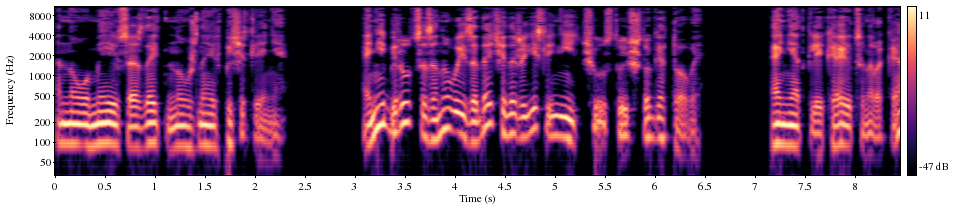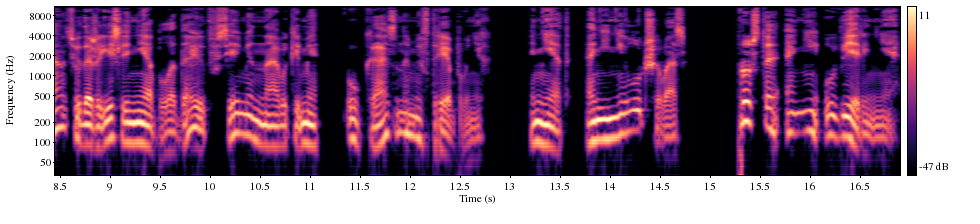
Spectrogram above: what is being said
но умеют создать нужное впечатление. Они берутся за новые задачи, даже если не чувствуют, что готовы. Они откликаются на вакансию, даже если не обладают всеми навыками, указанными в требованиях. Нет, они не лучше вас. Просто они увереннее.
